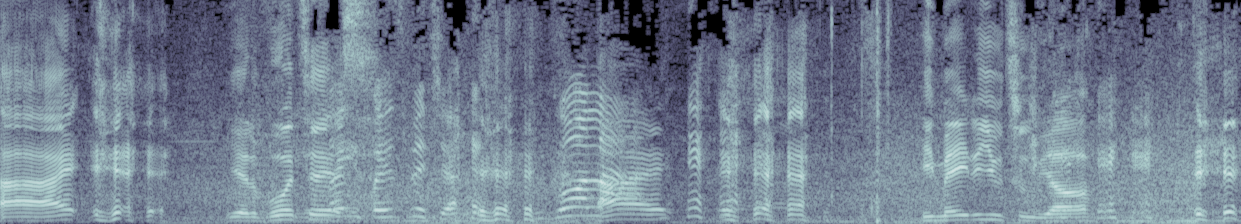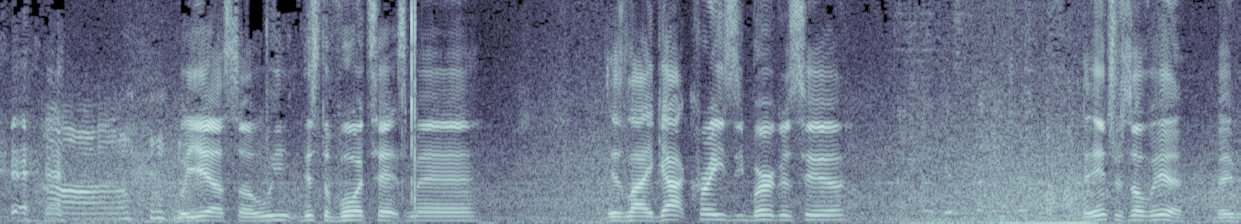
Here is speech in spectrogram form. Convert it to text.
All right. yeah, the vortex. Waiting for his picture. Going live. Alright. he made the YouTube, y'all. But yeah, so we this the vortex, man. It's like got crazy burgers here. The entrance over here, baby.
